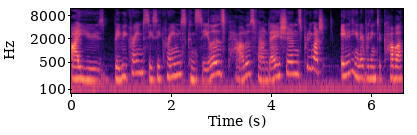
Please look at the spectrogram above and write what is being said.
I use BB creams, CC creams, concealers, powders, foundations, pretty much anything and everything to cover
